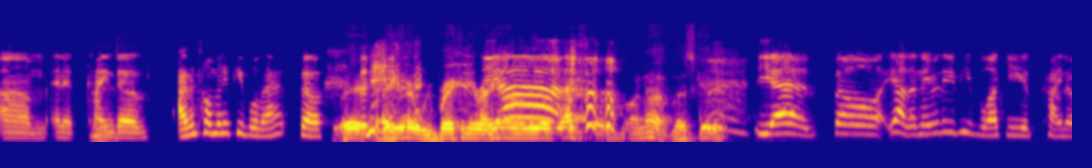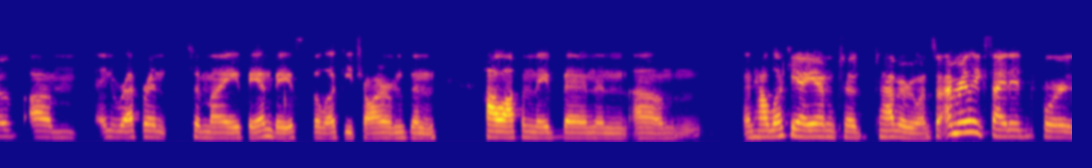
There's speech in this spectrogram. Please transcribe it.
um, and it's kind nice. of I haven't told many people that. So right, right here, we're breaking it right now. yeah. here on We're going up. Let's get it. Yes. So yeah, the name of the EP is Lucky. It's kind of um in reference to my fan base, the Lucky Charms, and how often they've been, and um and how lucky I am to to have everyone. So I'm really excited for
